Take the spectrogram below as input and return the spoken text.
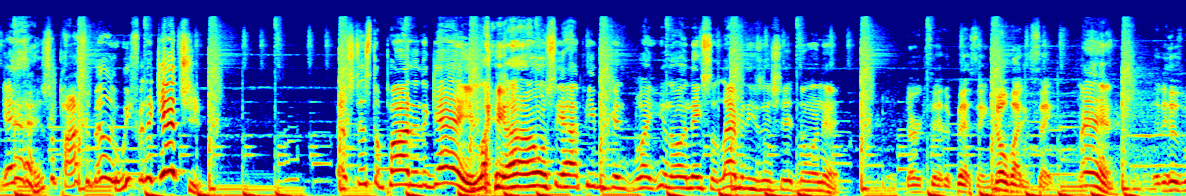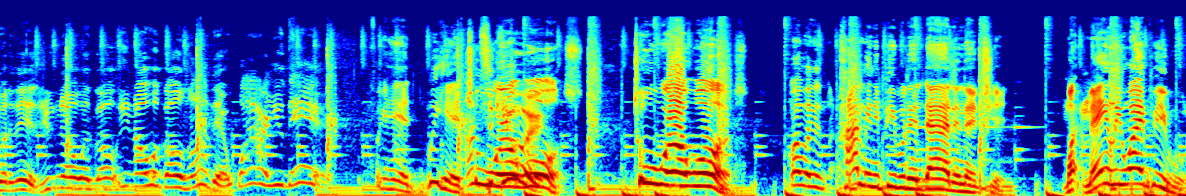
yeah, it's a possibility. We finna get you. That's just a part of the game. Like I don't see how people can like you know, and they celebrities and shit doing that. Durk said it best. Ain't nobody safe. Man, It is what it is. You know what go. You know what goes on there. Why are you there? fucking had we had two Unsecured. world wars, two world wars. Motherfuckers, how many people didn't died in that shit? Mainly white people,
